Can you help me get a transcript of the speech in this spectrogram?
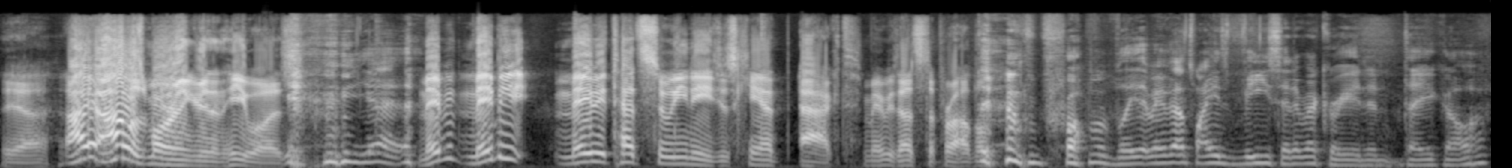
Yeah. I, I was more angry than he was. yeah, maybe maybe maybe Tatsuini just can't act. Maybe that's the problem. probably. Maybe that's why his V cinema career didn't take off.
